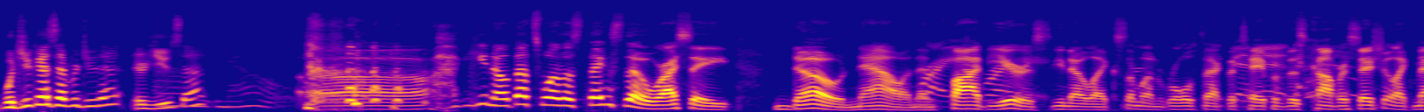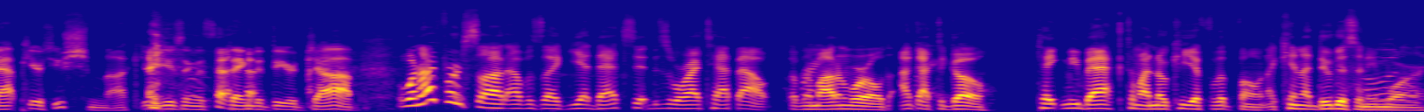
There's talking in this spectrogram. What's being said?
Would you guys ever do that or use that? No. uh, you know, that's one of those things, though, where I say no now, and then Right, five right. years, you know, like someone rolls back the deep tape in of this conversation, like Matt Pearce, you schmuck, you're using this thing to do your job. When I first saw it, I was like, yeah, that's it. This is where I tap out of the modern world. I got to go. Take me back to my Nokia flip phone. I cannot do this anymore.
